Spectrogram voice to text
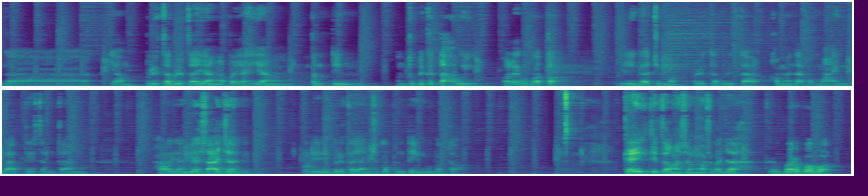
nggak yang berita-berita yang apa ya yang penting untuk diketahui oleh bobotoh. Jadi nggak cuma berita-berita komentar pemain pelatih tentang hal yang biasa aja gitu. Jadi ini berita yang cukup penting bobotoh. Oke kita langsung masuk aja ke berbobot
